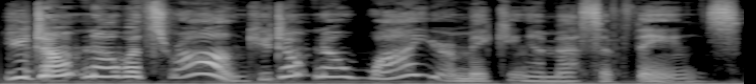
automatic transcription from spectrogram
You don't know what's wrong. You don't know why you're making a mess of things.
